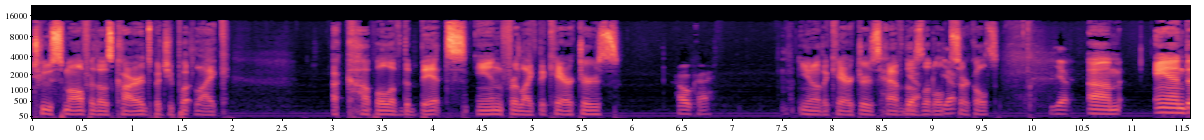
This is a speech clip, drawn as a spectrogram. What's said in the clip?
too small for those cards, but you put like a couple of the bits in for like the characters. okay, You know, the characters have those little yep. circles. yep, um, and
